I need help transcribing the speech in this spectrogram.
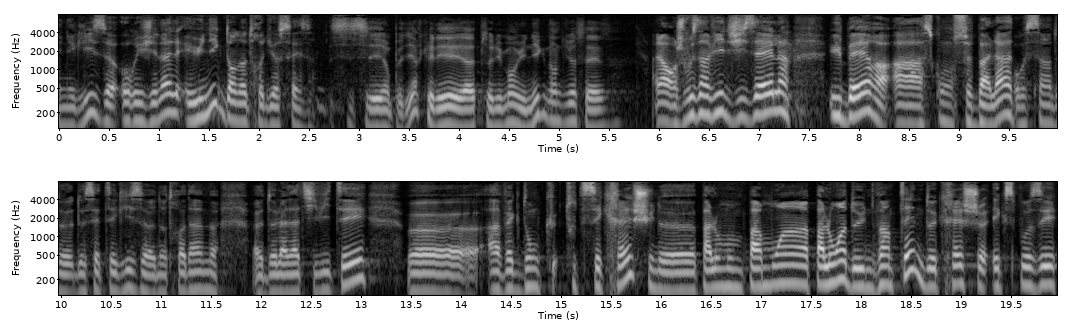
une église originale et unique dans notre diocèse. on peut dire qu'elle est absolument unique dans le diocèse. Alors, je vous invite, Gisèle, Hubert, à ce qu'on se balade au sein de, cette église Notre-Dame euh, de la Nativité, euh, avec donc toutes ces crèches, une, pas, pas, moins, loin d'une vingtaine de crèches exposées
